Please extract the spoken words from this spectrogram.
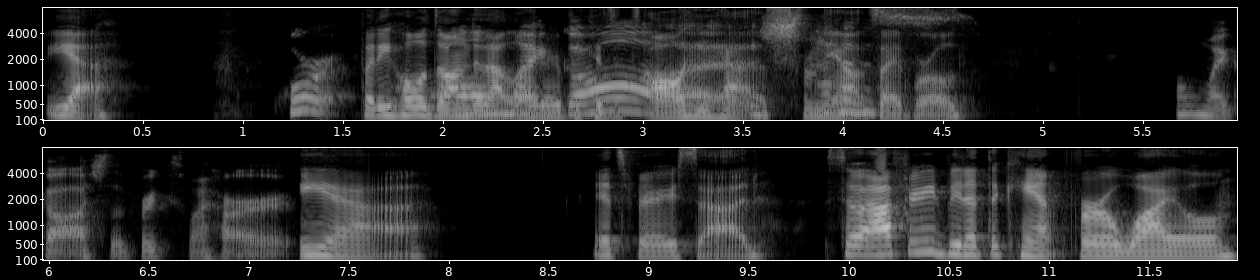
Yeah. Poor. But he holds on oh to that letter gosh. because it's all he has from the outside world. Oh my gosh, that breaks my heart. Yeah. It's very sad. So after he'd been at the camp for a while,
